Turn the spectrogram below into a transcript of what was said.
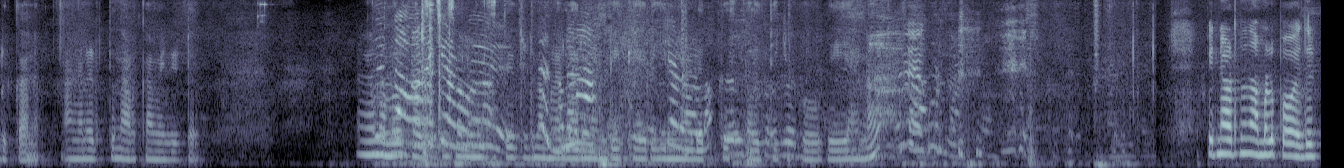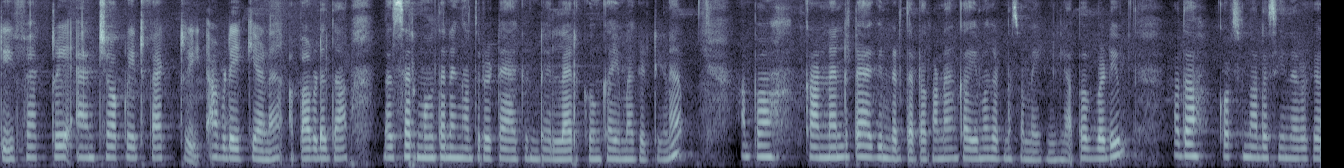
എടുക്കാനും. അങ്ങനെ എടുത്ത് നടക്കാൻ വേണ്ടിയിട്ട്. അങ്ങനെ നമ്മൾ ഫസ്റ്റ് സ്ഥലം വിസിറ്റ് നമ്മളെല്ലാവരും വണ്ടി കയറി അടുത്ത സ്ഥലത്തേക്ക് പോവുകയാണ്. പിന്നെ അവിടുന്ന് നമ്മൾ പോയത് tea factory and chocolate factory അവിടേക്കാണ്. അപ്പോൾ അവിടെ ഇതാ ബസ് ഇറങ്ങുമ്പോൾ തന്നെ അങ്ങനത്തെ ഒരു ടാഗ് ഉണ്ട്. എല്ലാവർക്കും കൈമ കെട്ടിയാണ് അപ്പോൾ കണ്ണന്റെ ടാഗിന്റെ അടുത്ത് കേട്ടോ കണ്ണൻ കൈമ കിട്ടുന്ന സമ്മതിക്കുന്നില്ല അപ്പോൾ ഇവിടെയും അതാ കുറച്ച് നല്ല സീനറൊക്കെ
